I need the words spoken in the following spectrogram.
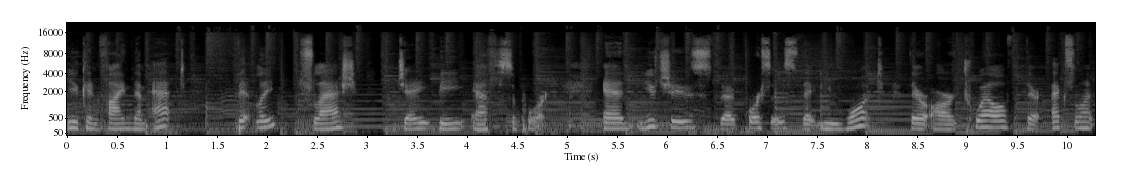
You can find them at bit.ly slash JBF support. And you choose the courses that you want. There are 12. They're excellent.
